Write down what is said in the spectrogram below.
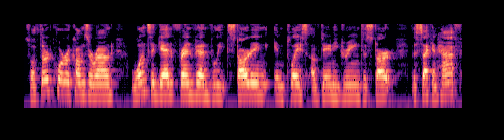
So third quarter comes around. Once again, Fred VanVleet starting in place of Danny Green to start the second half.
